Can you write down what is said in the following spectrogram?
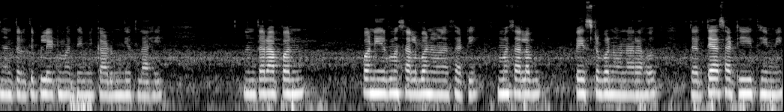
नंतर ते प्लेटमध्ये मी काढून घेतलं आहे. नंतर आपण पनीर मसाला बनवण्यासाठी मसाला पेस्ट बनवणार आहोत. तर त्यासाठी इथे मी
